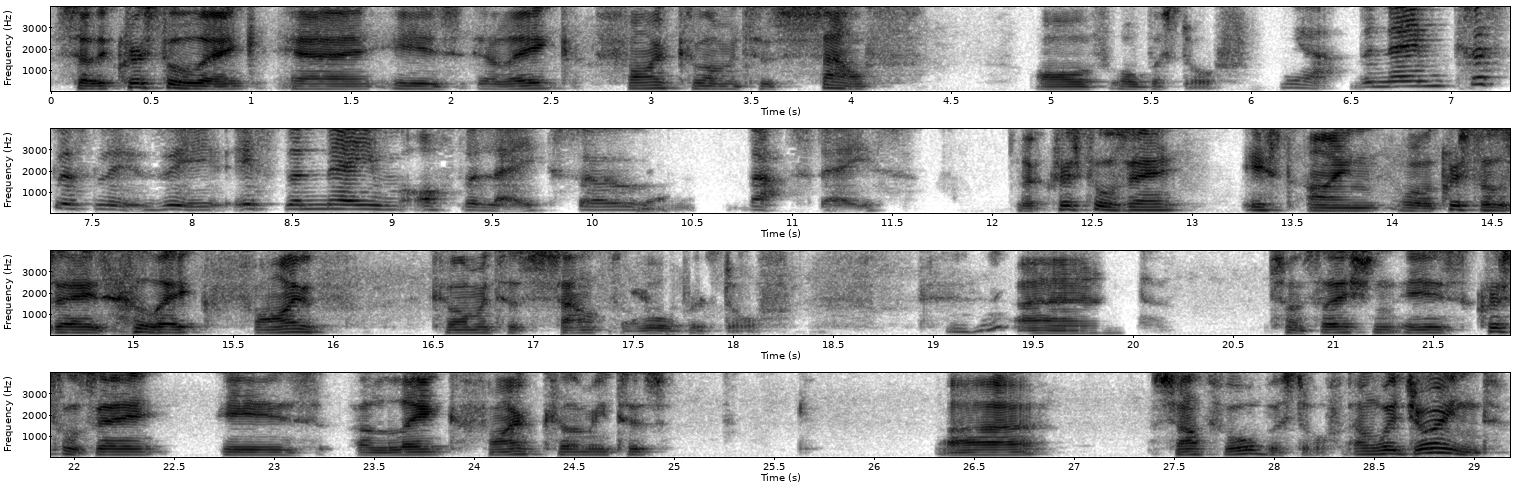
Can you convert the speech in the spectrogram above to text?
So the Crystal Lake uh, is a lake five kilometers south of Oberstdorf. Yeah. The name Christlessee is the name of the lake, so that stays. The Crystalsee ist ein, well, Crystalsee is a lake five kilometers south of Oberstdorf. Mhm. And translation is Crystalsee is a lake five kilometers uh, south of Oberstdorf. And we're joined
